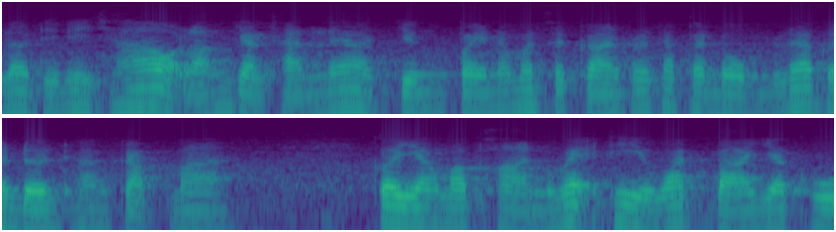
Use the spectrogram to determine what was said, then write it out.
แล้วทีนี้เช้าหลังจากฉันแล้วจึงไปนมัสการพระธาตุพนม แล้วก็เดินทางกลับมา ก็ยังมาผ่านแวะที่วัดป่ายาคู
